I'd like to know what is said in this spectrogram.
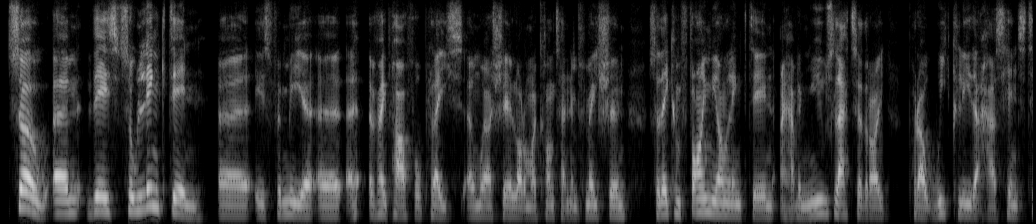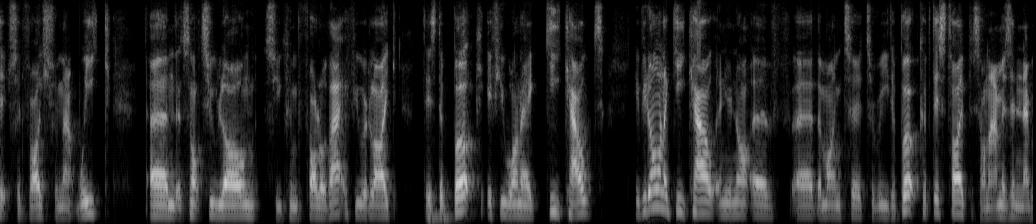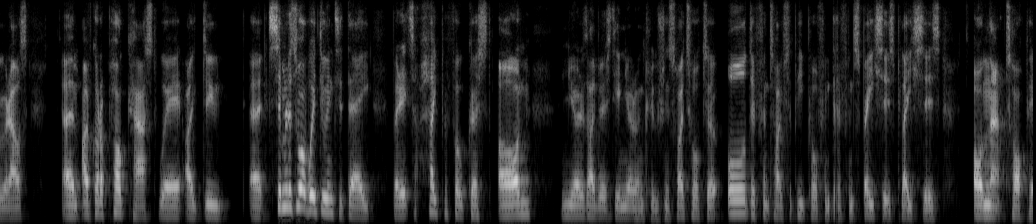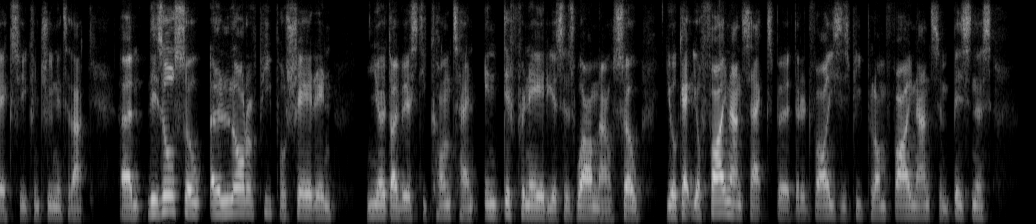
So um, there's so LinkedIn uh, is for me a, a, a, very powerful place and where I share a lot of my content and information. So they can find me on LinkedIn. I have a newsletter that I put out weekly that has hints, tips, advice from that week um, that's not too long, so you can follow that if you would like. There's the book if you want to geek out. If you don't want to geek out and you're not of uh, the mind to to read a book of this type, it's on Amazon and everywhere else. Um, I've got a podcast where I do uh, similar to what we're doing today, but it's hyper focused on neurodiversity and neuro inclusion. So I talk to all different types of people from different spaces, places on that topic. So you can tune into that. Um, there's also a lot of people sharing neurodiversity content in different areas as well now. So you'll get your finance expert that advises people on finance and business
